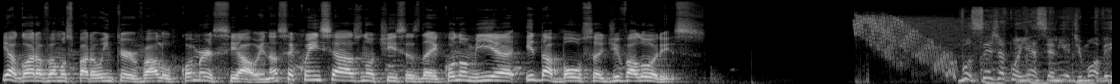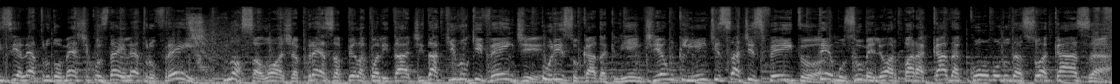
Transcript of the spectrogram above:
E agora vamos para o intervalo comercial e na sequência as notícias da economia e da bolsa de valores. Você já conhece a linha de móveis e eletrodomésticos da Eletrofrei? Nossa loja preza pela qualidade daquilo que vende. Por isso, cada cliente é um cliente satisfeito. Temos o melhor para cada cômodo da sua casa.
